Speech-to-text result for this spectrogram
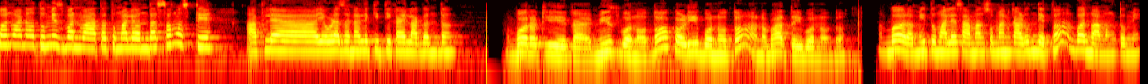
बनवा ना. तुम्हीच बनवा. आता तुम्हाला अंदाज समजते. आपल्या एवढ्या जणाला किती काय लागन तर. बरं ठीक आहे. मीच बनवतो. कढी बनवतो आणि भातही बनवतो. बरं मी तुम्हाला सामान सुमान काढून देतो. बनवा मग तुम्ही.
